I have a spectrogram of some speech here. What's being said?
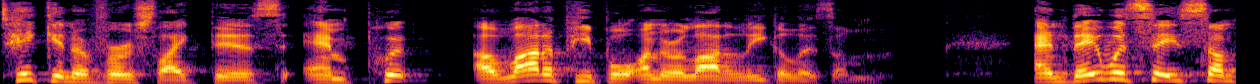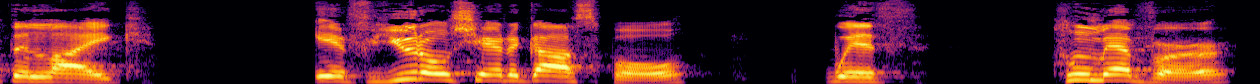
taken a verse like this and put a lot of people under a lot of legalism. And they would say something like, if you don't share the gospel with whomever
